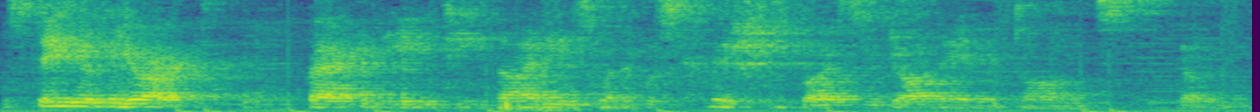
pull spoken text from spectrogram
the state of the art back in the 1890s when it was commissioned by Sir John A. Macdonald's government.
